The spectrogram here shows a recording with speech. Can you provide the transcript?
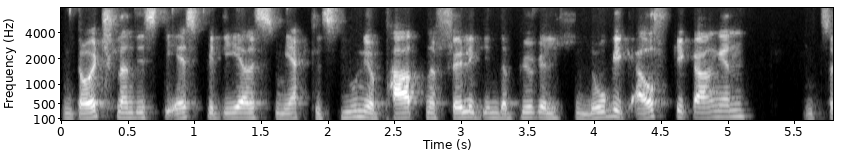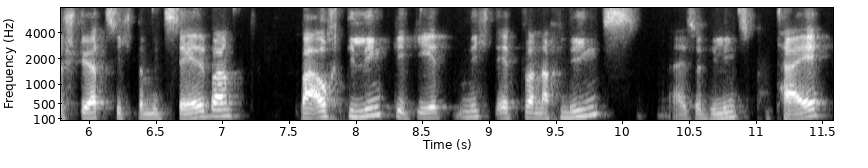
In Deutschland ist die SPD als Merkels Juniorpartner völlig in der bürgerlichen Logik aufgegangen und zerstört sich damit selber. Aber auch die Linke geht nicht etwa nach links, also die Linkspartei,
